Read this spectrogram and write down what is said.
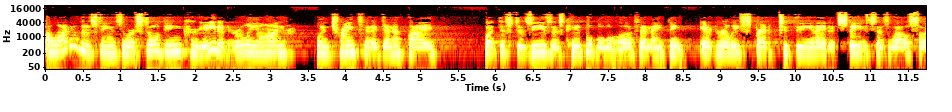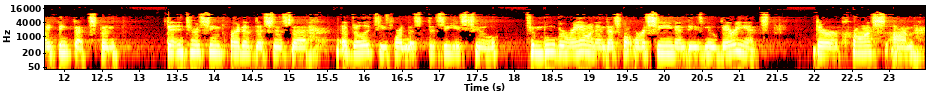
a lot of those things were still being created early on when trying to identify what this disease is capable of. And I think it really spread to the United States as well. So I think that's been the interesting part of this is the ability for this disease to to move around, and that's what we're seeing in these new variants. They're across, um,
